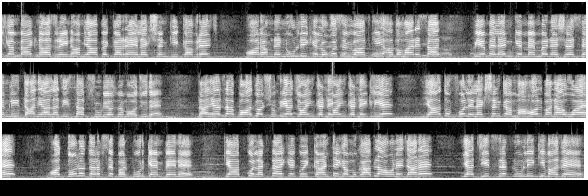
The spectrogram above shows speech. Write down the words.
वेलकम बैक नाजरीन, हम यहाँ पे कर रहे हैं इलेक्शन की कवरेज और हमने नून लीग के लोगों से भी बात की। अब हमारे साथ पीएमएलएन के member national assembly Daniyal Aziz sahab studios में मौजूद हैं। दानियाल साहब, बहुत बहुत शुक्रिया ज्वाइन करने ज्वाइन करने के लिए। यहाँ तो फुल इलेक्शन का माहौल बना हुआ है और दोनों तरफ़ से भरपूर कैंपेन है। क्या आपको लगता है कि कोई कांटे का मुकाबला होने जा रहा है या जीत सिर्फ़ नून लीग की वाजे है?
